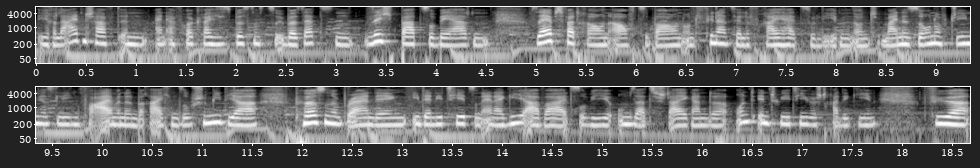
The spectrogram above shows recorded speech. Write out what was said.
ihre Leidenschaft in ein erfolgreiches Business zu übersetzen, sichtbar zu werden, Selbstvertrauen aufzubauen und finanzielle Freiheit zu leben. Und meine Zone of Genius liegen vor allem in den Bereichen Social Media, Personal Branding, Identitäts- und Energiearbeit sowie umsatzsteigernde und intuitive Strategien für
